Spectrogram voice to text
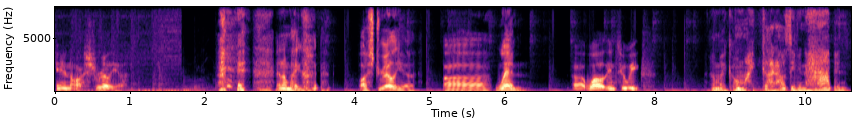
in Australia? and I'm like, Australia? Uh, when? Uh, well, in two weeks. I'm like, oh my god, how's it even happen?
